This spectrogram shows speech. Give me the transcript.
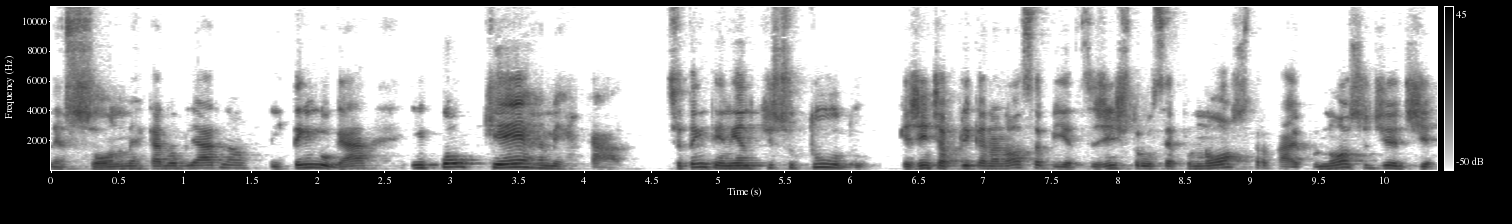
não é só no mercado imobiliário, não. Ele tem lugar em qualquer mercado. Você está entendendo que isso tudo que a gente aplica na nossa vida, se a gente trouxer para o nosso trabalho, para o nosso dia a dia,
